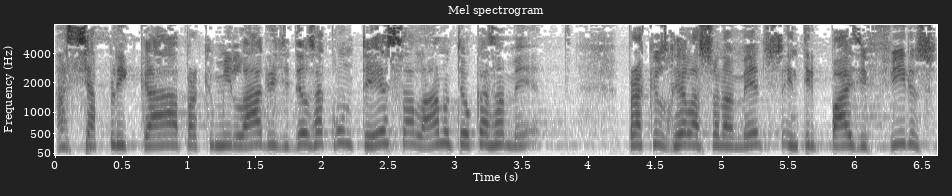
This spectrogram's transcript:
a se aplicar para que o milagre de Deus aconteça lá no teu casamento. Para que os relacionamentos entre pais e filhos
